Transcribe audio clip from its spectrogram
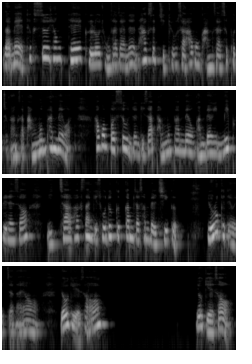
그 다음에 특수 형태 근로 종사자는 학습지 교사, 학원 강사, 스포츠 강사, 방문 판매원, 학원버스 운전기사, 방문 판매원, 간병인 및 프리랜서 2차 확산기 소득 급감자 선별 지급 요렇게 되어 있잖아요. 여기에서 여기에서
